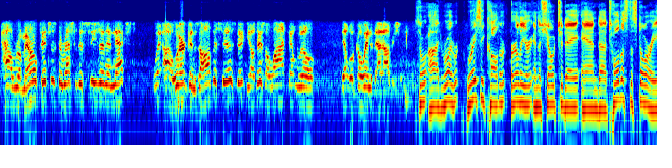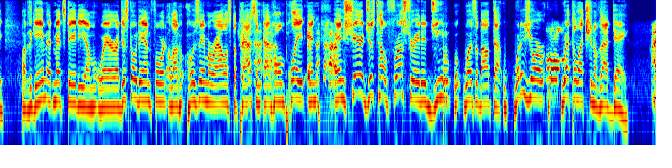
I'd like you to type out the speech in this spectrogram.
how Romero pitches the rest of this season and next, uh, where Gonzalez is. You know, there's a lot that will that will go into that, obviously. So, uh, Roy Reusse called earlier in the show today and uh, told us the story of the game at Met Stadium where uh, Disco Dan Ford allowed Jose Morales to pass an at-home plate and and shared just how frustrated Gene w- was about that. What is your oh, recollection of that day? I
